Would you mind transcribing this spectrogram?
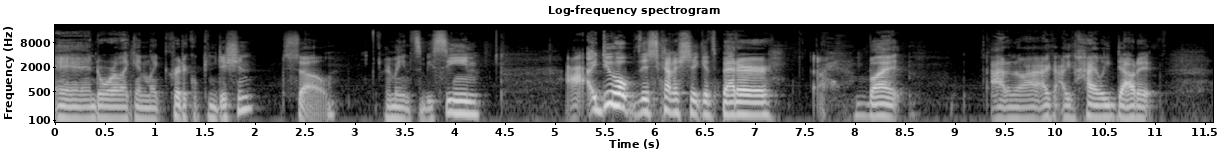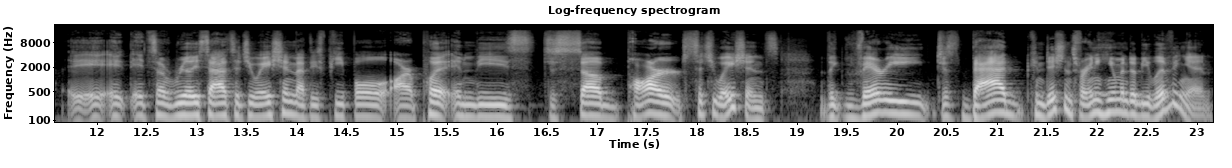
and or like in like critical condition. So remains to be seen. I do hope this kind of shit gets better, but I don't know. I, I highly doubt it it, it's a really sad situation that these people are put in these just subpar situations like very just bad conditions for any human to be living in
